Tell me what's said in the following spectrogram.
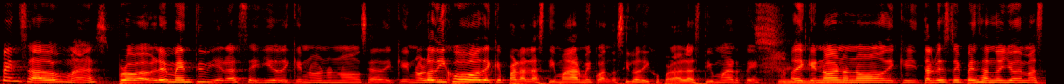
pensado más, probablemente hubieras seguido de que no, no, no, o sea, de que no lo dijo de que para lastimarme cuando sí lo dijo para lastimarte, o de que no, no, no, de que tal vez estoy pensando yo además,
